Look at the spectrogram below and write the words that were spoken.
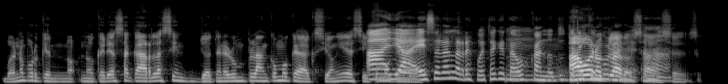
Bueno, porque no, no quería sacarla sin yo tener un plan como que de acción y decir ah, como ya, que- esa era la respuesta que estaba buscando. Tú Mm. Ah, bueno, claro. O sea, se- se-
